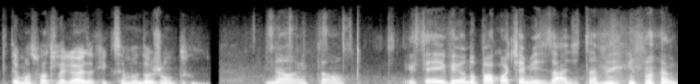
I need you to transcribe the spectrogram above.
Que tem umas fotos legais aqui que você mandou junto. Não, então. Isso aí veio no pacote amizade também, mano.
